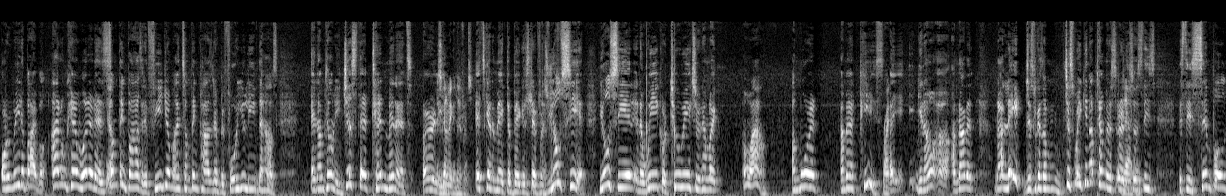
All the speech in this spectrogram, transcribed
or read a bible. I don't care what it is. Yep. something positive. Feed your mind something positive before you leave the house and i'm telling you just that 10 minutes early it's going to make a difference. it's going to make the biggest difference. difference. You'll see it. You'll see it in a week or two weeks. You're going to be like, oh wow, I'm more at, I'm at peace. Right. I, you know, uh, I'm not at, not late just because I'm just waking up ten minutes early. So it's these, it's these simple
